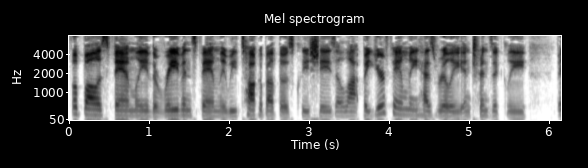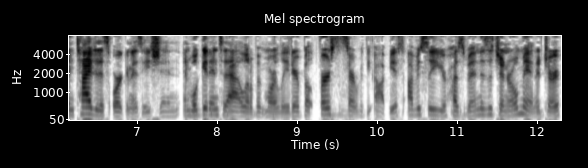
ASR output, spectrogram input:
football is family, the Ravens family. We talk about those cliches a lot, but your family has really intrinsically been tied to this organization. And we'll get into that a little bit more later. But 1st let's start with the obvious. Obviously, your husband is a general manager,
